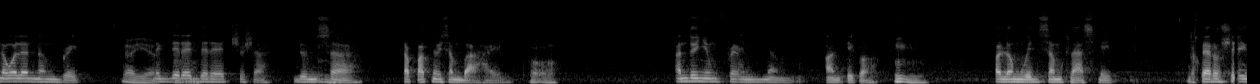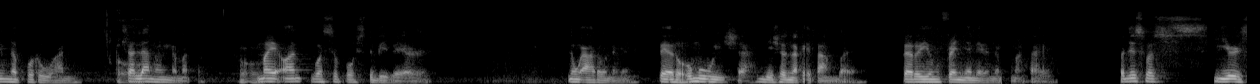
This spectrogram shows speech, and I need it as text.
nawalan ng brake. Ah, yeah. Nagdire-diretso siya doon sa tapat ng isang bahay. Oo. Andun yung friend ng auntie ko. Mm. along with some classmate. Naku. Pero siya yung napuruhan. Siya Oo. lang ang namatay. Oo. My aunt was supposed to be there nung araw na yun. Pero umuwi siya. Hindi siya nakitambay. Pero yung friend niya na yun namatay. But this was years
